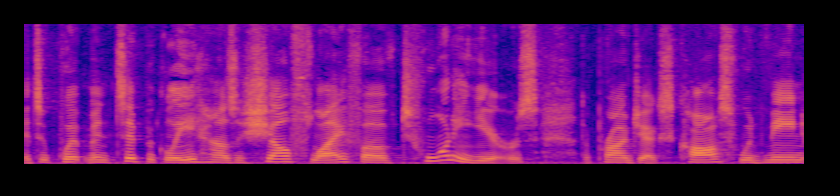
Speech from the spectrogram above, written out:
Its equipment typically has a shelf life of 20 years. The project's cost would mean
